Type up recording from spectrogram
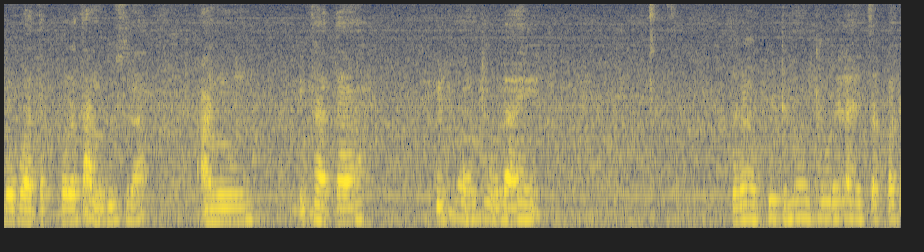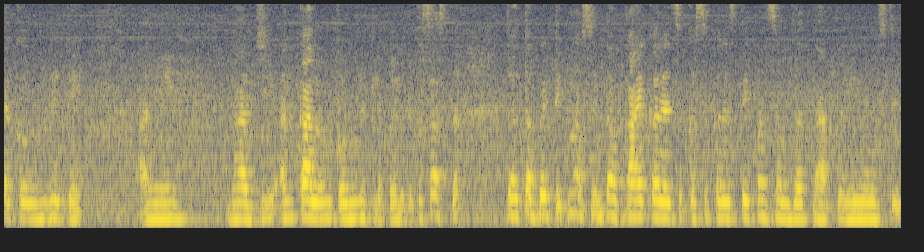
बघू आता परत आलो दुसरा. आणि इथं आता पीठ मळून ठेवलं आहे. तर पीठ मळून ठेवलेलं आहे चपात्या करून घेते. आणि भाजी आणि कालवून करून घेतलं पहिले. कसं असतं जर तब्येत ठीक नसेल तर काय करायचं कसं करायचं ते पण समजत नाही आपल्याला व्यवस्थित.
